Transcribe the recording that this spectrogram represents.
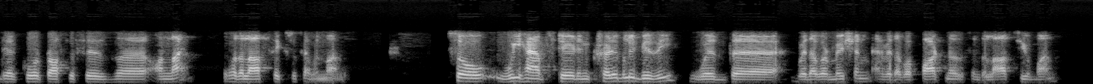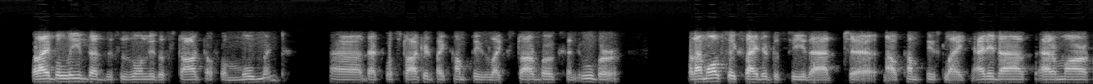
their core processes uh, online over the last six to seven months. So we have stayed incredibly busy with uh, with our mission and with our partners in the last few months. But I believe that this is only the start of a movement uh, that was started by companies like Starbucks and Uber. But I'm also excited to see that uh, now companies like Adidas, Aramark,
